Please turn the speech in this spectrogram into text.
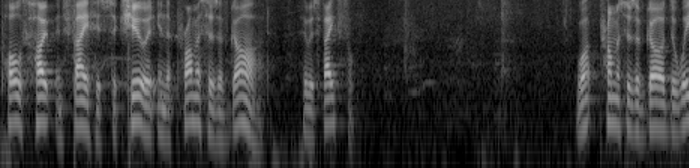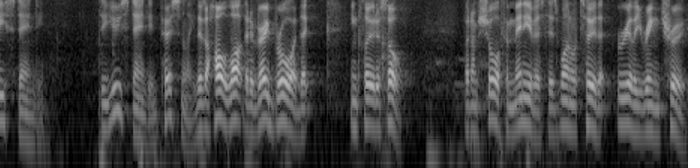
Paul's hope and faith is secured in the promises of God, who is faithful. What promises of God do we stand in? Do you stand in personally? There's a whole lot that are very broad that include us all. But I'm sure for many of us, there's one or two that really ring true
